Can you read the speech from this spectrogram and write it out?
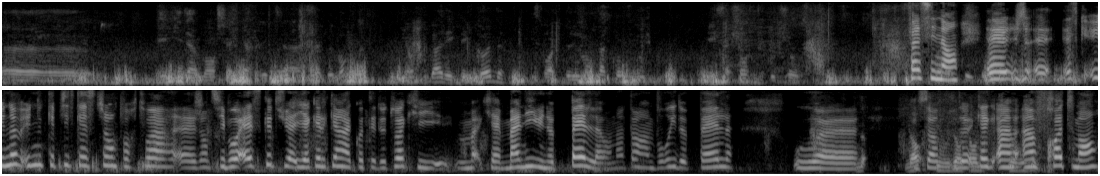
euh, évidemment chacun avec sa, sa, demande, mais en tout cas avec des codes qui ne sont absolument pas contenus. Et ça change beaucoup de choses. Fascinant. Euh, je, euh, une, une, petite question pour toi, euh, Jean Thibault. Est-ce que tu as, il y a quelqu'un à côté de toi qui, qui manie une pelle? On entend un bruit de pelle ou euh, non, non, sorte de, quel, un, un, frottement?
